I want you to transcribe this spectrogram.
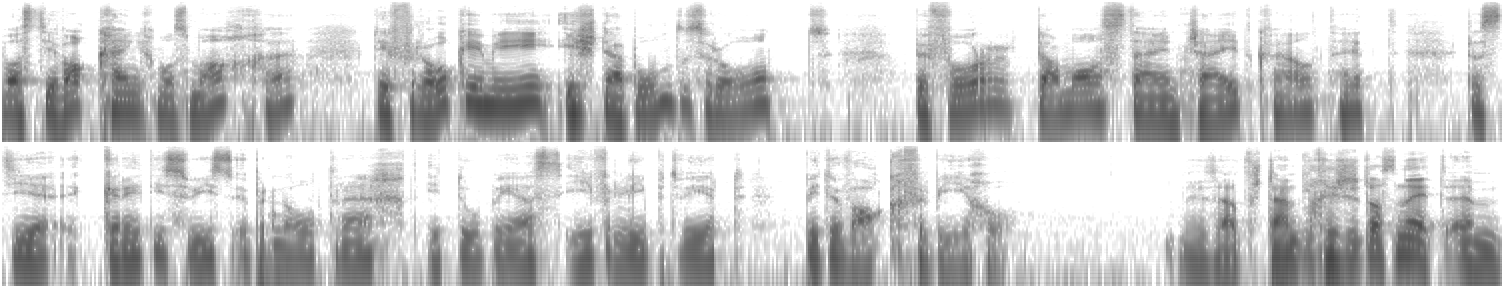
was die WAC eigentlich machen muss, dann frage ich mich, ist der Bundesrat, bevor er damals den Entscheid gefällt hat, dass die Credit Suisse über Notrecht in die UBS einverliebt wird, bei der WAC vorbeikommen? Selbstverständlich ist er das nicht. Ähm,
